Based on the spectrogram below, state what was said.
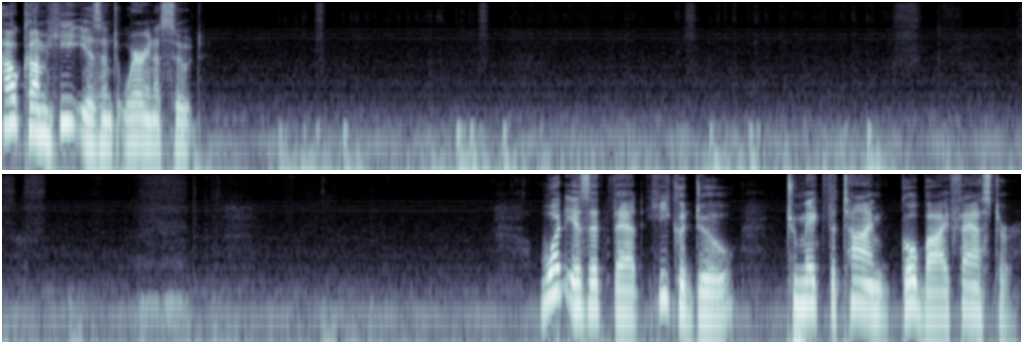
How come he isn't wearing a suit? What is it that he could do to make the time go by faster?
